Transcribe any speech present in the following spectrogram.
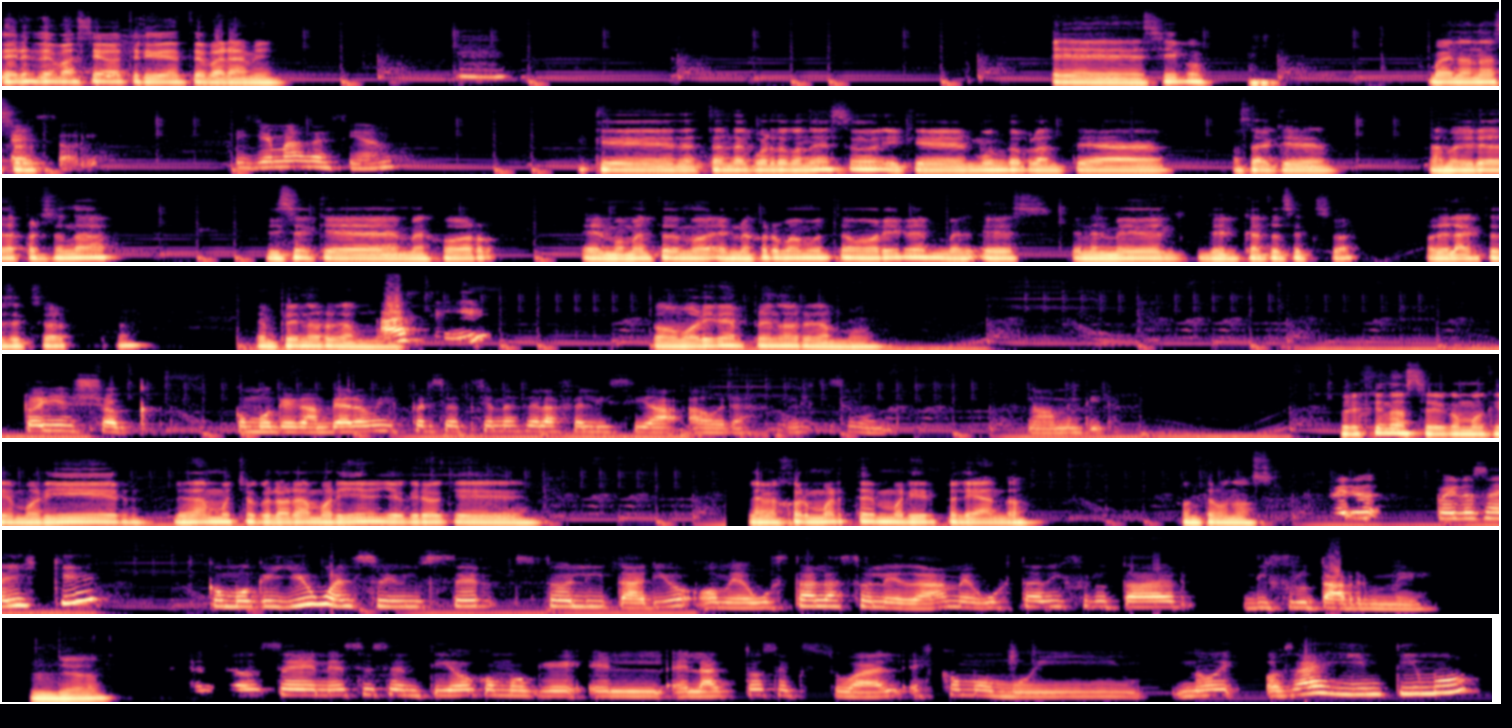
Eres demasiado tridente para mí. Eh, sí, pues. Bueno, no sé. Eso. ¿Y qué más decían? Que están de acuerdo con eso y que el mundo plantea. O sea, que la mayoría de las personas dicen que mejor, el, momento de el mejor momento de morir es, en el medio del, del canto sexual. O del acto sexual, ¿no? En pleno orgasmo. Ah, sí. Como morir en pleno orgasmo. Estoy en shock. Como que cambiaron mis percepciones de la felicidad ahora, en este segundo. No, mentira. Pero es que no sé, como que morir, le da mucho color a morir. Yo creo que la mejor muerte es morir peleando contra un oso. Pero, pero ¿sabéis qué? Como que yo igual soy un ser solitario o me gusta la soledad, me gusta disfrutar, disfrutarme. ¿Ya? Entonces, en ese sentido, como que el, el acto sexual es como muy, no, o sea, es íntimo,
